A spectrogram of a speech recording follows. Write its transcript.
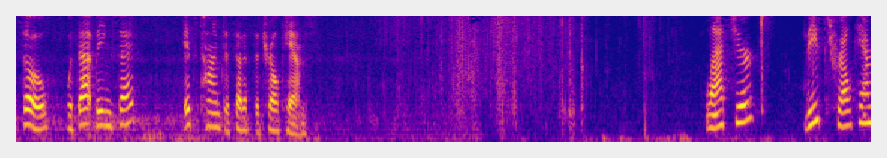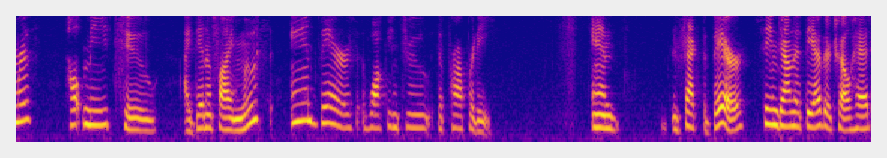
So with that being said, it's time to set up the trail cams. Last year, these trail cameras helped me to identify moose and bears walking through the property. And in fact, the bear seen down at the other trailhead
